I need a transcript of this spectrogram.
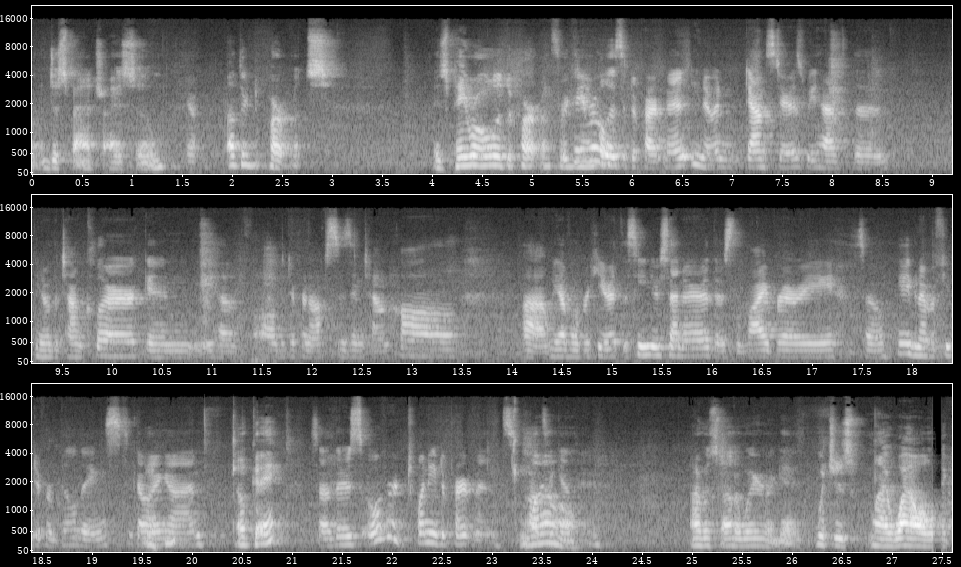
uh, dispatch, I assume. Yep. Other departments. Is payroll a department, for example? Payroll is a department, you know, and downstairs we have the, you know, the town clerk and we have all the different offices in town hall. Uh, we have over here at the senior center, there's the library, so we even have a few different buildings going on. Okay, So there's over twenty departments Wow. altogether. I was not aware again, which is my wow, like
